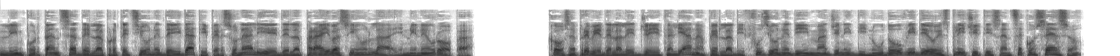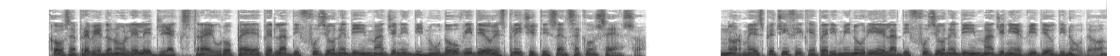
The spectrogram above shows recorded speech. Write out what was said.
L'importanza della protezione dei dati personali e della privacy online in Europa. Cosa prevede la legge italiana per la diffusione di immagini di nudo o video espliciti senza consenso? Cosa prevedono le leggi extraeuropee per la diffusione di immagini di nudo o video espliciti senza consenso? Norme specifiche per i minori e la diffusione di immagini e video di nudo?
